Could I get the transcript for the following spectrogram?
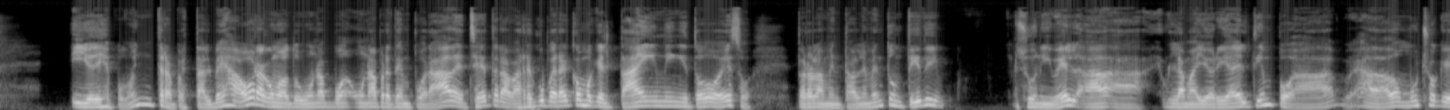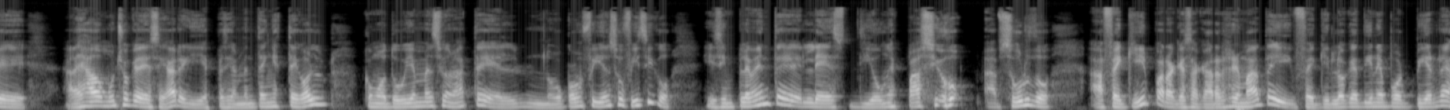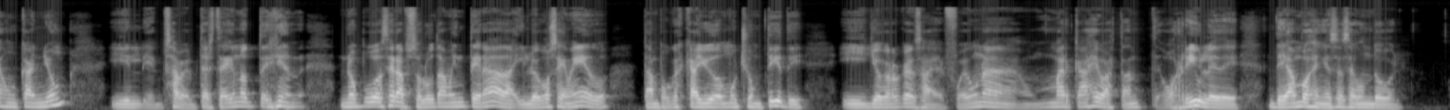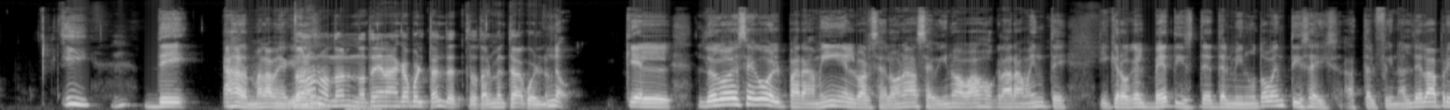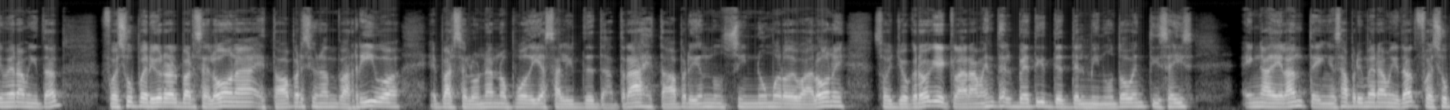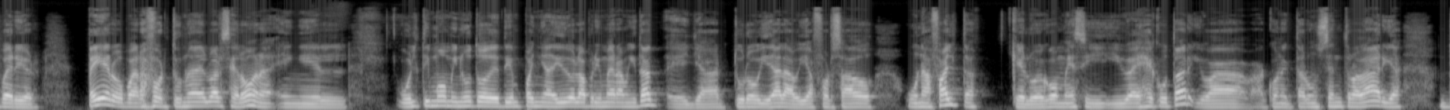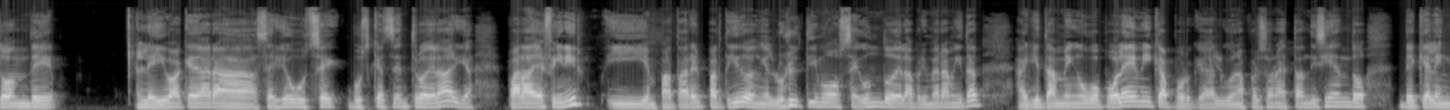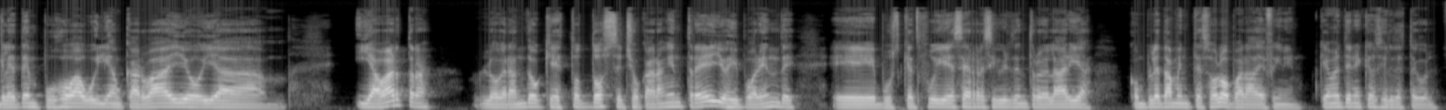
Y yo dije, pues entra, pues tal vez ahora, como tuvo una, una pretemporada, etcétera, va a recuperar como que el timing y todo eso. Pero lamentablemente un Titi su nivel a, la mayoría del tiempo ha, dado mucho que ha dejado mucho que desear y especialmente en este gol como tú bien mencionaste él no confía en su físico y simplemente les dio un espacio absurdo a Fekir para que sacara el remate y Fekir lo que tiene por pierna es un cañón y sabes Ter Stegen no tenía, no pudo hacer absolutamente nada y luego Semedo tampoco es que ayudó mucho un Titi y yo creo que, ¿sabes? Fue una, un marcaje bastante horrible de, de ambos en ese segundo gol. Y de. Ajá, mala mía. No, no, no, no, no tenía nada que aportar, totalmente de acuerdo. No. Que el, luego de ese gol, para mí, el Barcelona se vino abajo claramente. Y creo que el Betis, desde el minuto 26 hasta el final de la primera mitad, fue superior al Barcelona, estaba presionando arriba, el Barcelona no podía salir desde atrás, estaba perdiendo un sinnúmero de balones. yo creo que claramente el Betis desde el minuto 26 en adelante, en esa primera mitad, fue superior. Pero para fortuna del Barcelona, en el último minuto de tiempo añadido la primera mitad, eh, ya Arturo Vidal había forzado una falta que luego Messi iba a ejecutar, iba a conectar un centro al área donde le iba a quedar a Sergio Busquets dentro del área para definir y empatar el partido en el último segundo de la primera mitad. Aquí también hubo polémica porque algunas personas están diciendo de que el inglés empujó a William Carballo y a, y a Bartra, logrando que estos dos se chocaran entre ellos y por ende eh, Busquets pudiese recibir dentro del área completamente solo para definir. ¿Qué me tienes que decir de este gol?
